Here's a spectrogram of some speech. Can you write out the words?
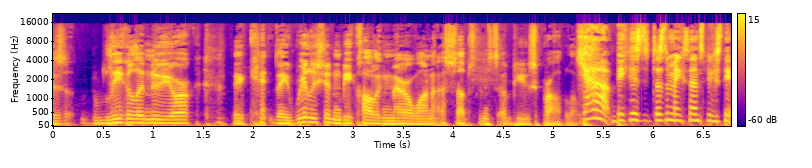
is legal in New York, they can't, they really shouldn't be calling marijuana a substance abuse problem. Yeah, because it doesn't make sense because they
